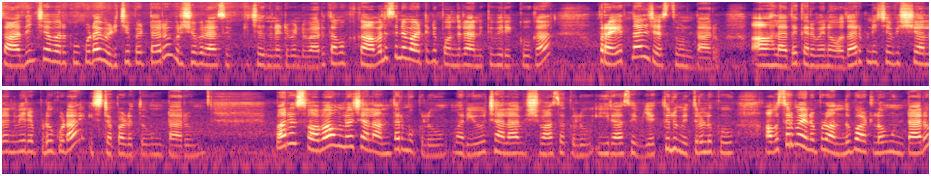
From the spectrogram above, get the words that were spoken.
సాధించే వరకు కూడా విడిచిపెట్టారు. వృషభ రాశికి చెందినటువంటి వారు తమకు కావలసిన వాటిని పొందడానికి వీరు ఎక్కువగా ప్రయత్నాలు చేస్తూ ఉంటారు. ఆహ్లాదకరమైన ఓదార్పునిచ్చే విషయాలను వీరు ఎప్పుడూ కూడా ఇష్టపడుతూ ఉంటారు. వారి స్వభావంలో చాలా అంతర్ముఖులు మరియు చాలా విశ్వాసకులు ఈ రాశి వ్యక్తులు మిత్రులకు అవసరమైనప్పుడు అందుబాటులో ఉంటారు.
